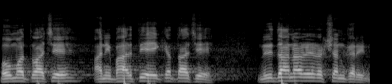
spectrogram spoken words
बहुमत्वाचे आणि भारतीय एकताचे निर्धानाने रक्षण करीन.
